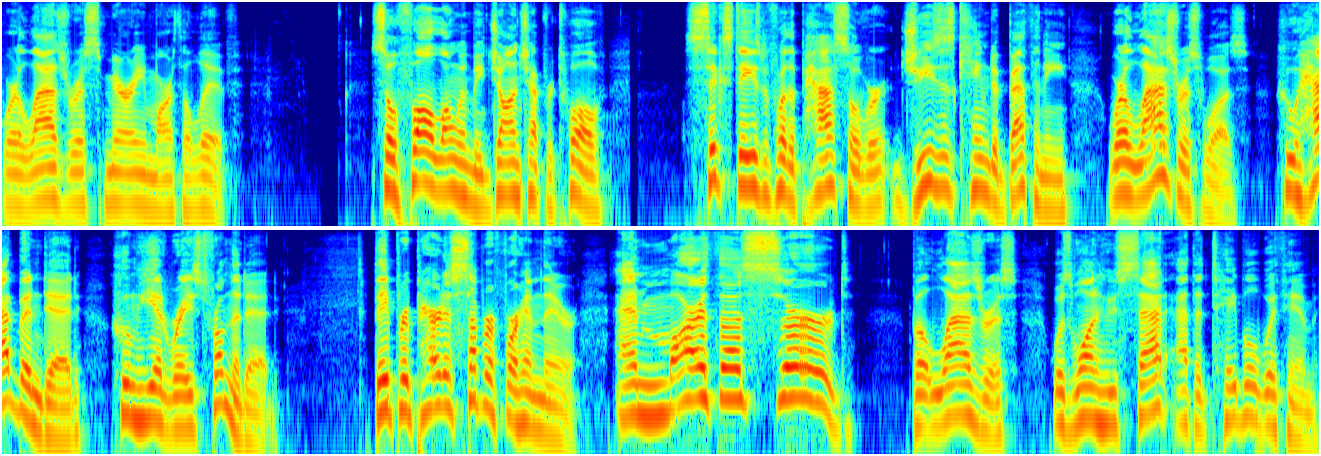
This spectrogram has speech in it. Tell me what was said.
where Lazarus, Mary, and Martha live. So follow along with me, John chapter 12. Six days before the Passover, Jesus came to Bethany, where Lazarus was, who had been dead, whom he had raised from the dead. They prepared a supper for him there, and Martha served. But Lazarus was one who sat at the table with him.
